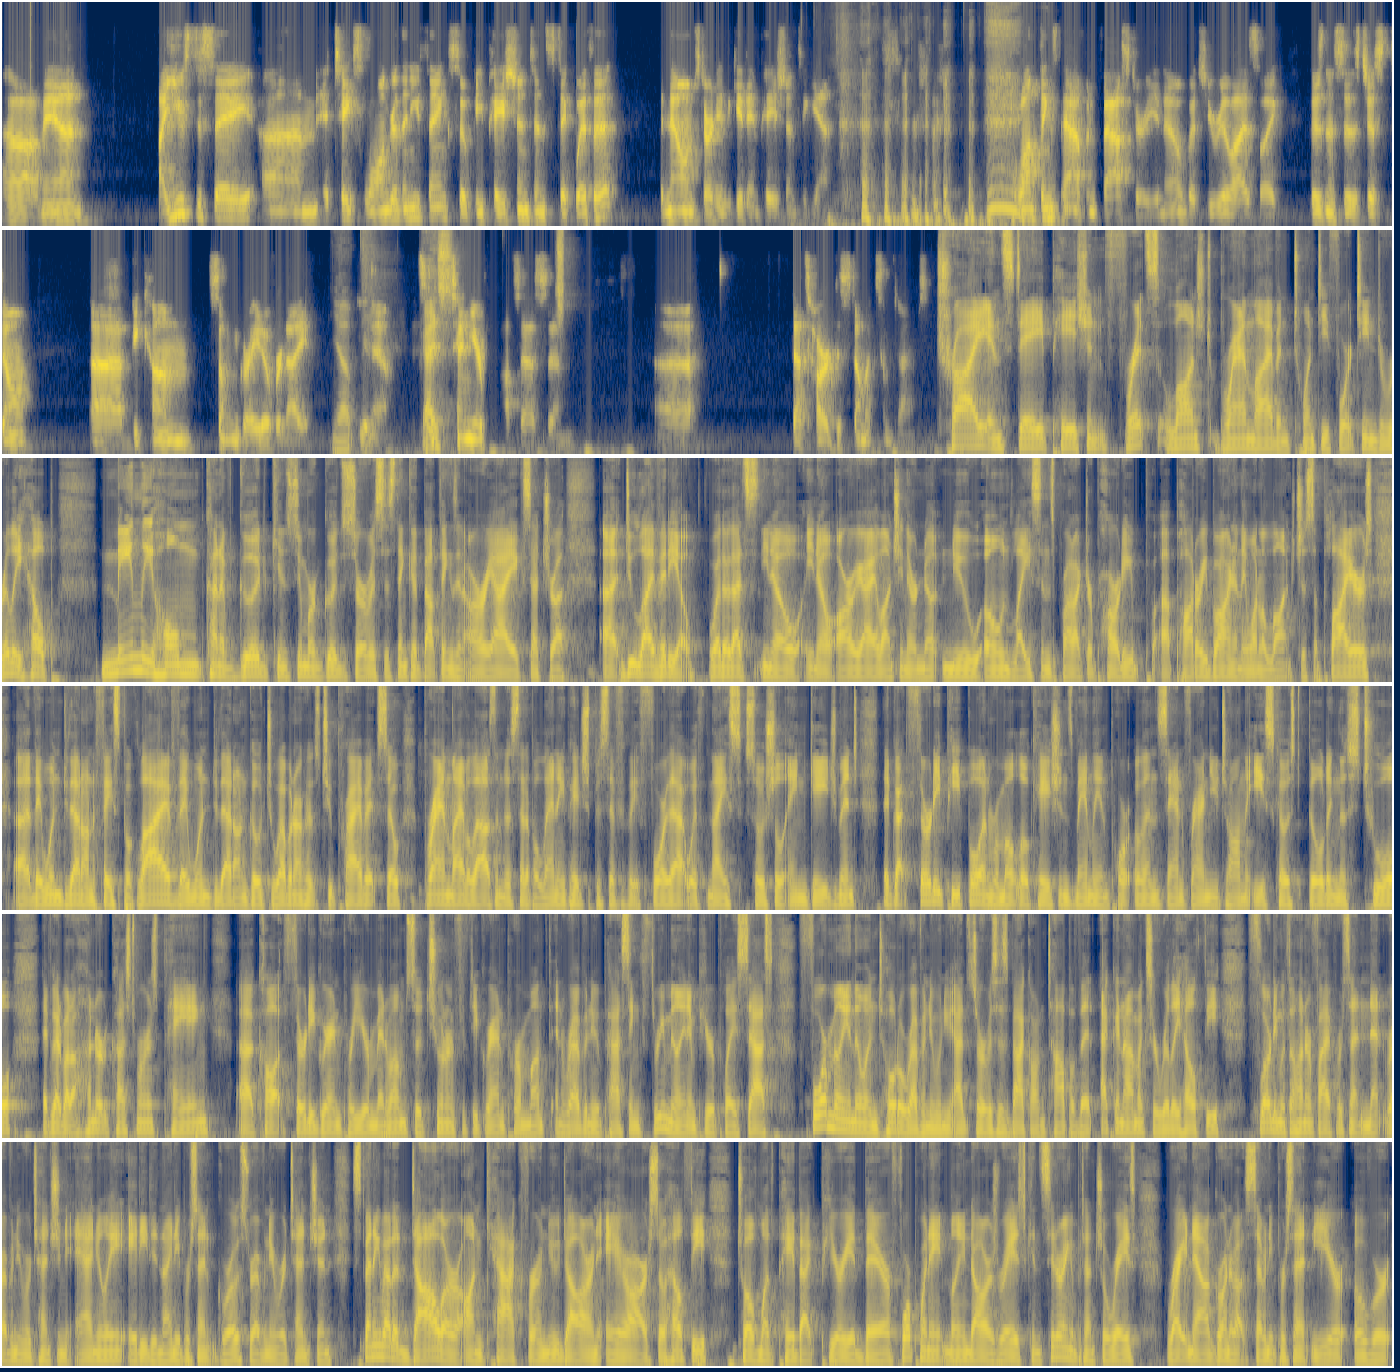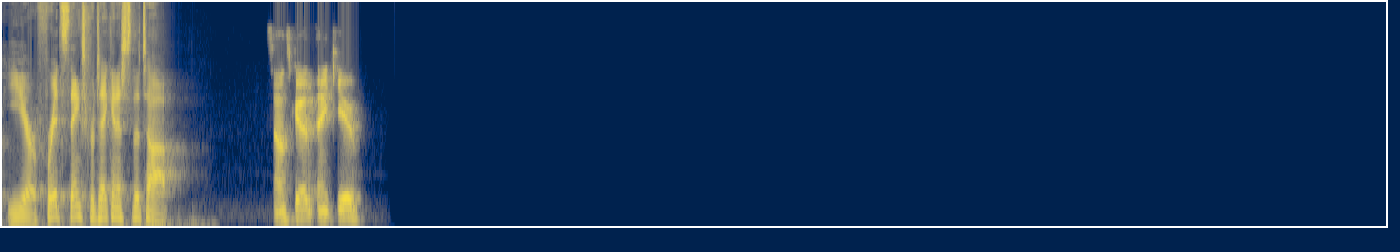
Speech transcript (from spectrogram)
Oh, man. I used to say um, it takes longer than you think, so be patient and stick with it. But now I'm starting to get impatient again. I want things to happen faster, you know, but you realize like businesses just don't uh, become something great overnight. Yep. You know, it's, Guys- it's a 10 year process and uh, that's hard to stomach sometimes. try and stay patient. Fritz launched Brand Live in 2014 to really help mainly home kind of good consumer goods services. Think about things in rei etc uh, do live video whether that's you know you know rei launching their no, new owned licensed product or party uh, pottery barn and they want to launch to suppliers. Uh, they wouldn't do that on facebook live. They wouldn't do that on gotowebinar because it's too private. So brand live allows them to set up a landing page specifically for that with nice social engagement. They've got 30 people in remote locations mainly in portland san fran utah on the east coast building this tool. They've got about 100 customers paying uh, call it 30 grand per year minimum so 250 grand per month in revenue passing 3 million in pure play saas 4 million though in total revenue when you add services back on top of it economics are really healthy flirting with 105% net revenue retention annually 80 to 90% gross revenue retention spending about a dollar on cac for a new dollar in ARR. So healthy 12 month payback period there. $4.8 million raised, considering a potential raise right now, growing about 70% year over year. Fritz, thanks for taking us to the top. Sounds good. Thank you.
